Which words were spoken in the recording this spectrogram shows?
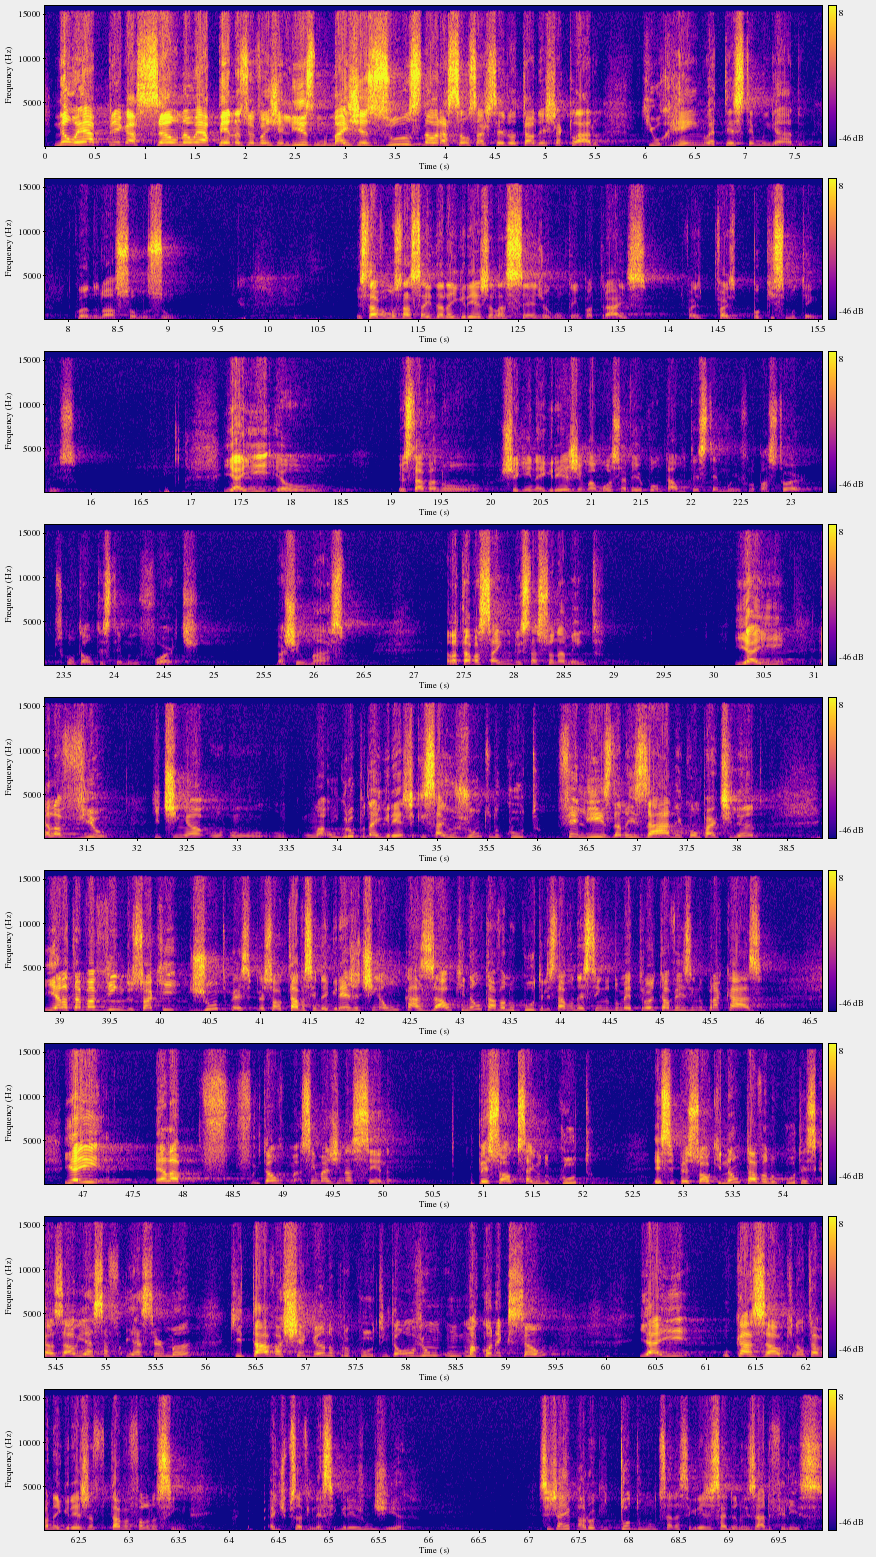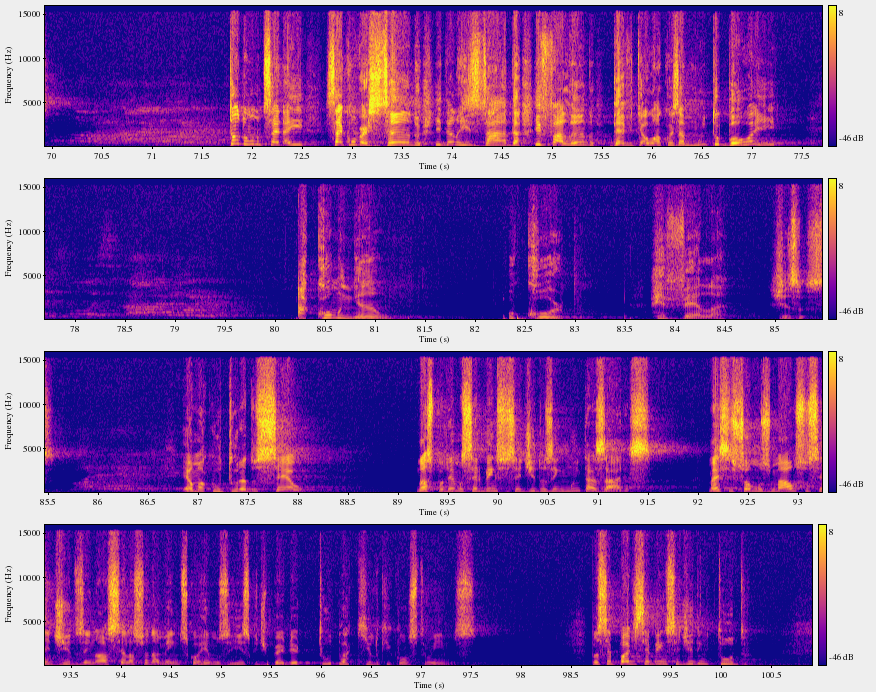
Não é a pregação, não é apenas o evangelismo, mas Jesus na oração sacerdotal deixa claro que o reino é testemunhado quando nós somos um. Estávamos na saída da igreja, na sede, algum tempo atrás, faz, faz pouquíssimo tempo isso. E aí eu, eu estava no. Cheguei na igreja e uma moça veio contar um testemunho. Falou, pastor, preciso contar um testemunho forte. Eu achei o máximo. Ela estava saindo do estacionamento e aí ela viu que tinha um, um, um, grupo da igreja que saiu junto do culto, feliz, dando risada e compartilhando. E ela estava vindo, só que junto com esse pessoal que estava saindo da igreja, tinha um casal que não estava no culto, eles estavam descendo do metrô e talvez indo para casa. E aí ela, então você imagina a cena: o pessoal que saiu do culto, esse pessoal que não estava no culto, esse casal e essa, e essa irmã que estava chegando para o culto. Então houve um, uma conexão e aí o casal que não estava na igreja estava falando assim: a gente precisa vir nessa igreja um dia. Você já reparou que todo mundo que sai dessa igreja sai dando risada e feliz? Todo mundo que sai daí sai conversando e dando risada e falando, deve ter alguma coisa muito boa aí. A comunhão, o corpo, revela Jesus. É uma cultura do céu. Nós podemos ser bem-sucedidos em muitas áreas, mas se somos mal-sucedidos em nossos relacionamentos, corremos o risco de perder tudo aquilo que construímos. Você pode ser bem-sucedido em tudo,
